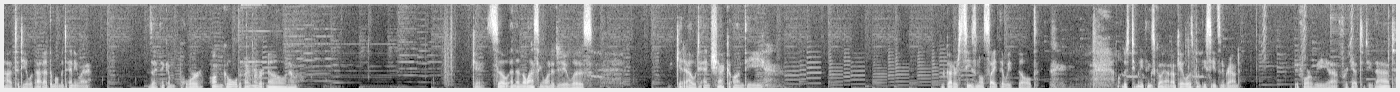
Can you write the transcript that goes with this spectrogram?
uh, to deal with that at the moment anyway. Because I think I'm poor on gold if I remember. No, no. Okay, so, and then the last thing I wanted to do was get out and check on the... We've got our seasonal site that we've built. Oh, there's too many things going on. Okay, well, let's put these seeds in the ground before we uh, forget to do that.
